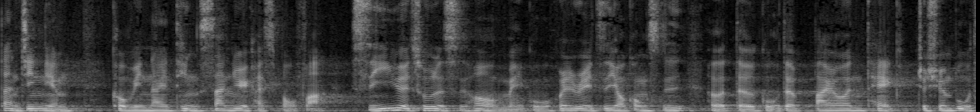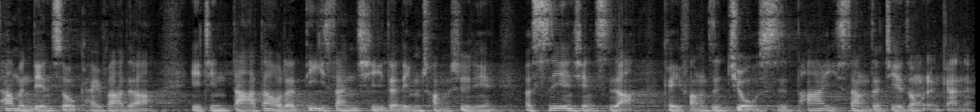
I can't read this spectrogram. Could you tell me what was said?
但今年 COVID-19 三月开始爆发。十一月初的时候，美国辉瑞制药公司和德国的 BioNTech 就宣布，他们联手开发的啊，已经达到了第三期的临床试验，而试验显示啊，可以防止九十趴以上的接种人感染。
